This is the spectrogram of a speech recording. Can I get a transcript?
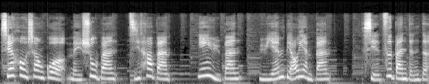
先后上过美术班、吉他班、英语班、语言表演班、写字班等等。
